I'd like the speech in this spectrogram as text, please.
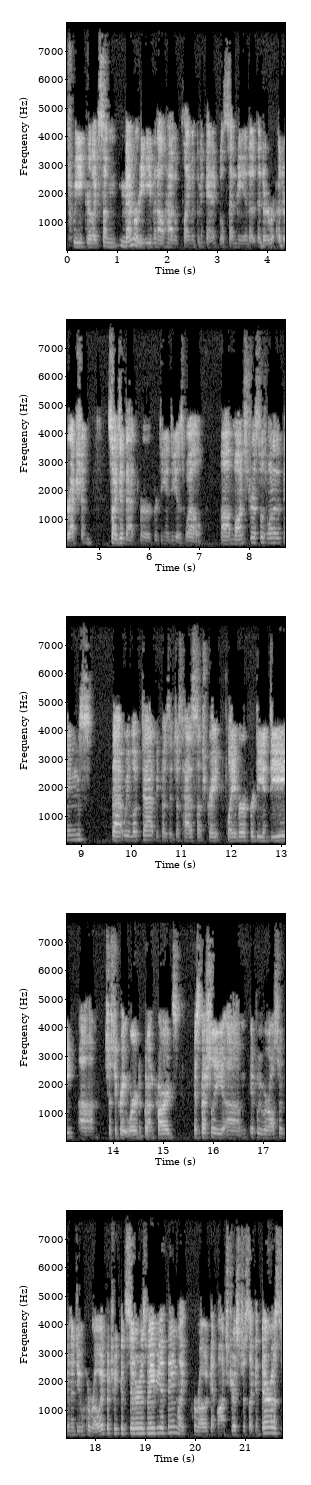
tweak or like some memory even I'll have of playing with the mechanic will send me in a, in a direction. So I did that for for D and D as well. Uh, Monstrous was one of the things that we looked at because it just has such great flavor for D and D. Um, it's just a great word to put on cards, especially um, if we were also going to do heroic, which we consider as maybe a thing like heroic and monstrous, just like in Theros,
